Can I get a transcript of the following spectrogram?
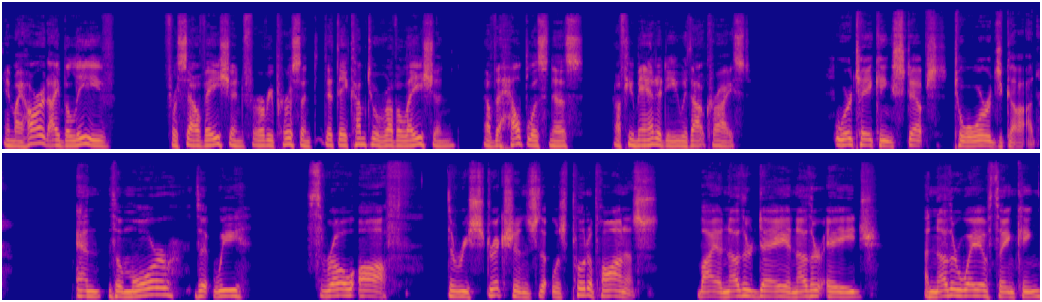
In my heart, I believe for salvation for every person that they come to a revelation of the helplessness of humanity without Christ. We're taking steps towards God. And the more that we throw off the restrictions that was put upon us by another day, another age, another way of thinking,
